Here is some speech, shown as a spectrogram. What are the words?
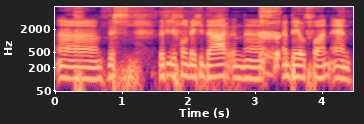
Eh, dus daar heb je in ieder geval een beetje daar een, eh, een beeld van. En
